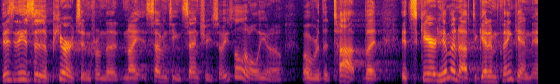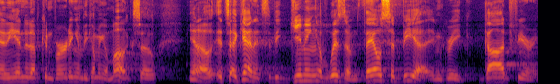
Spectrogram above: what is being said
And this, this is a Puritan from the 17th century, so he's a little, you know, over the top, but it scared him enough to get him thinking, and he ended up converting and becoming a monk. So, you know, it's again, it's the beginning of wisdom. Theosebia in Greek, God fearing.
